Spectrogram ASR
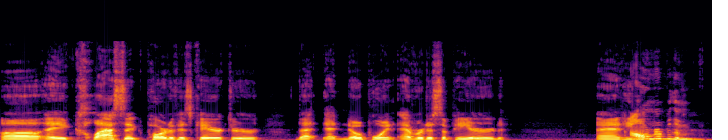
uh, a classic part of his character that at no point ever disappeared, and he i don't remember them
